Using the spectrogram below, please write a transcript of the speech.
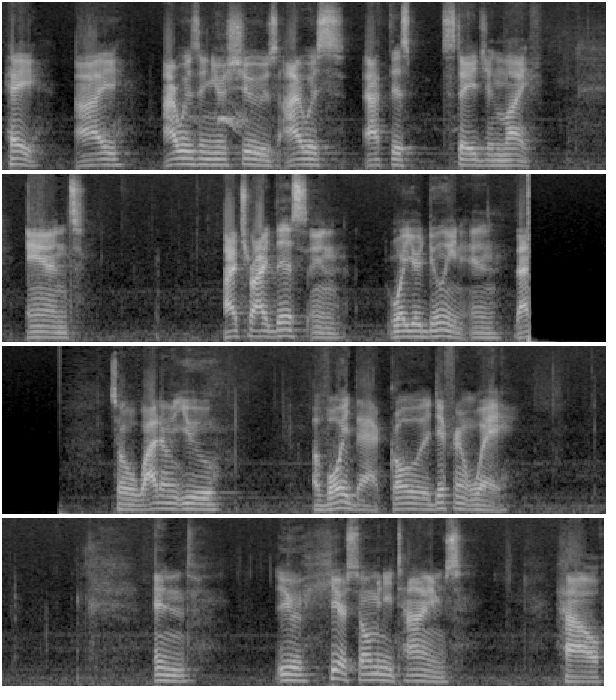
hey, I I was in your shoes. I was at this stage in life. And I tried this and what you're doing, and that. So why don't you avoid that? Go a different way. And you hear so many times how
